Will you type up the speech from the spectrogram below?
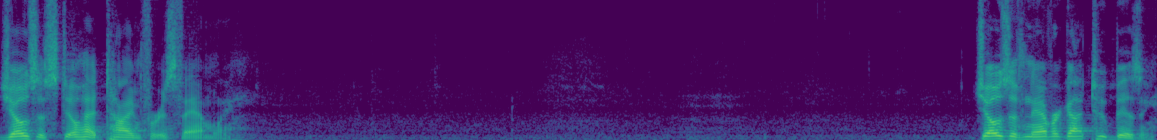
Joseph still had time for his family. Joseph never got too busy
